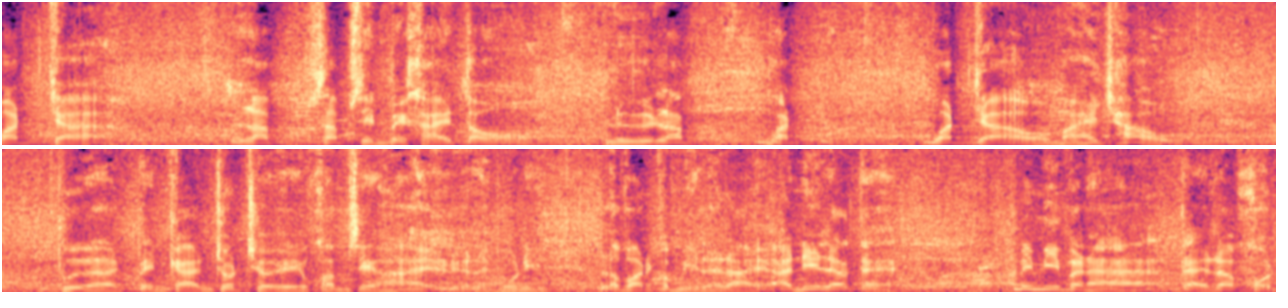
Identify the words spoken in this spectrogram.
วัดจะรับทรัพย์สินไปขายต่อ หรือรับวัดวัดจะเอามาให้เช่า เพื่อเป็นการชดเชยความเสียหายหรืออะไรพวกนี้แล้ววัดก็มีรายได้ อันนี้แล้วแต่ไม่มีปัญหาแต่ละคน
